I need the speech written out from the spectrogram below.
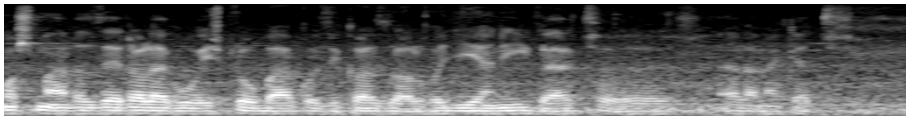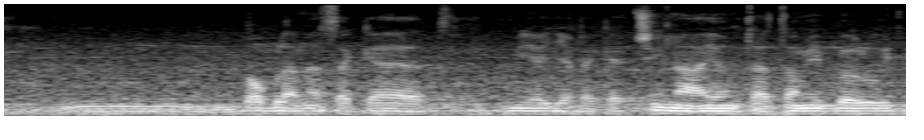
Most már azért a Lego is próbálkozik azzal, hogy ilyen ívelt elemeket, doblemezeket, mi egyebeket csináljon, tehát amiből úgy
